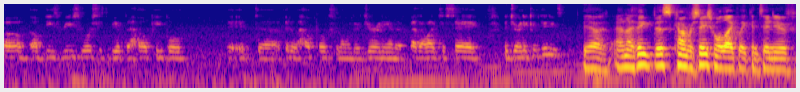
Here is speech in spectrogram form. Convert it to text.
of, of these resources to be able to help people, it, uh, it'll help folks along their journey. And as I like to say, the journey continues. Yeah, and I think this conversation will likely continue. If,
